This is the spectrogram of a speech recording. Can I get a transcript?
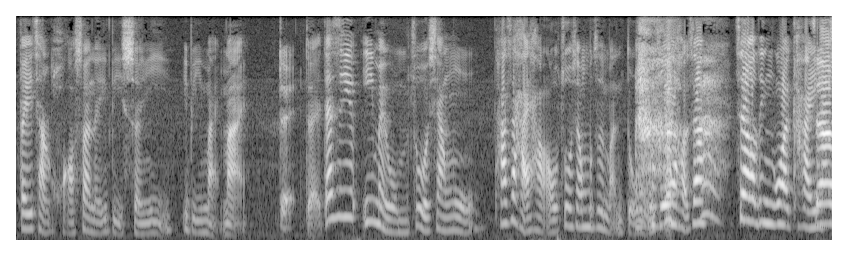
非常划算的一笔生意，一笔买卖。对对，但是因为医美我们做的项目，它是还好，我做的项目真的蛮多，我觉得好像这要另外开一吧。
